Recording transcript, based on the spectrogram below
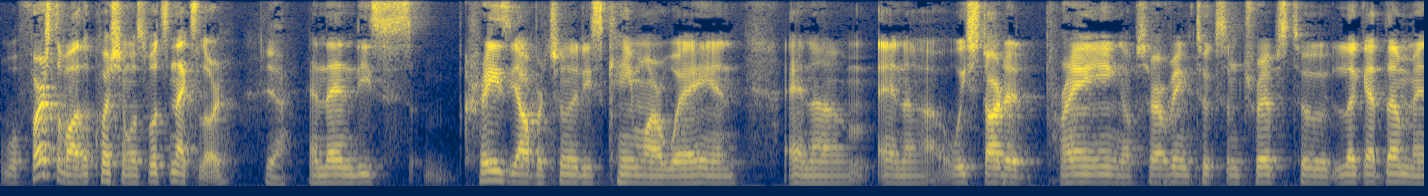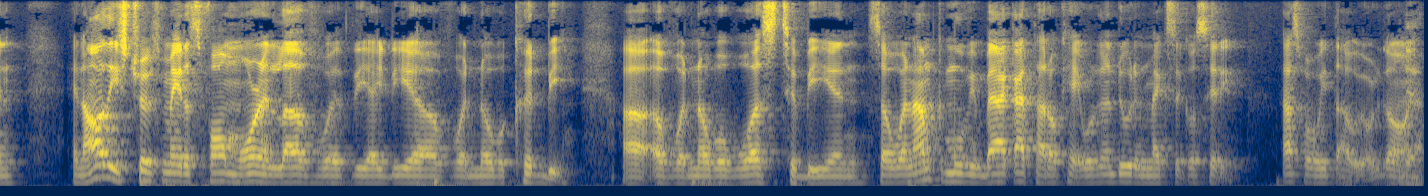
well. First of all, the question was, what's next, Lord? Yeah. And then these crazy opportunities came our way, and and um, and uh, we started praying, observing, took some trips to look at them, and and all these trips made us fall more in love with the idea of what Nova could be, uh, of what Nova was to be. in. so when I'm moving back, I thought, okay, we're gonna do it in Mexico City. That's where we thought we were going. Yeah.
